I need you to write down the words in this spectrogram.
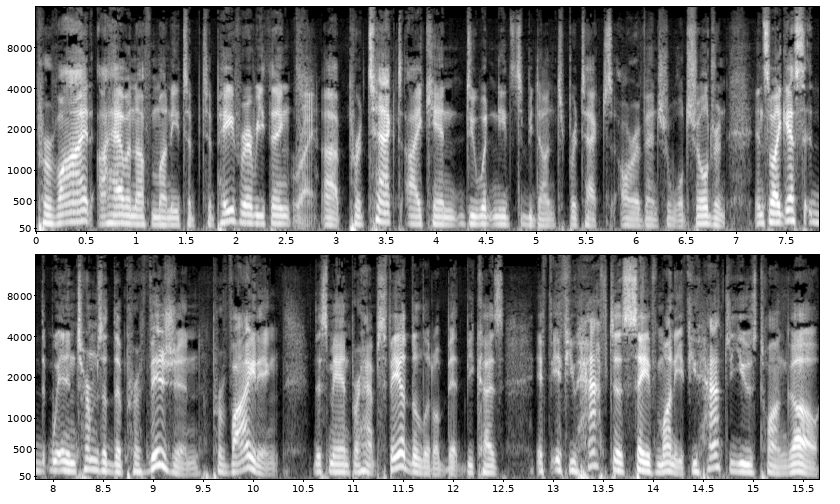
provide, I have enough money to, to pay for everything. Right. Uh, protect, I can do what needs to be done to protect our eventual children. And so I guess in terms of the provision, providing, this man perhaps failed a little bit because if if you have to save money, if you have to use tuangou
